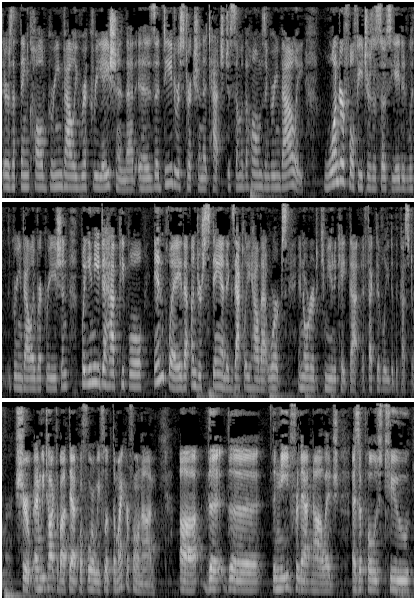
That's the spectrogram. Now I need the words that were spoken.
There's a thing called Green Valley Recreation that is a deed restriction attached to some of the homes in Green Valley. Wonderful features associated with Green Valley Recreation, but you need to have people in play that understand exactly how that works in order to communicate that effectively to the customer. Sure, and we talked about that before we flipped the microphone on. Uh, the the the need for that knowledge, as opposed to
